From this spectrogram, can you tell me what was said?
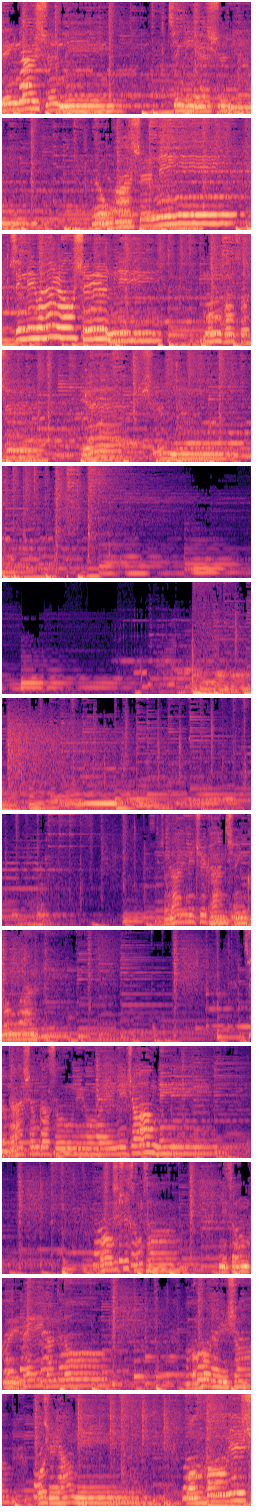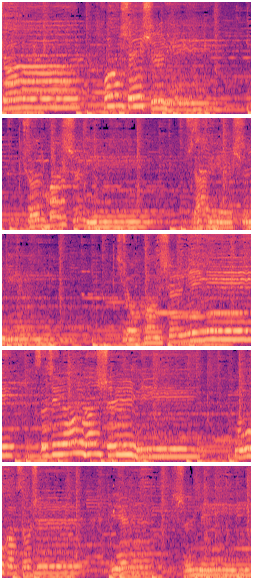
平淡是你，清贫也是你，荣华是你，心底温柔是你，目光所至。想带你去看晴空万里，想大声告诉你我为你着迷。往事匆匆，你总会被感动。往后的余生，我只要你。往后余生。风雪是你，春花是你，夏雨也是你，秋黄是你，四季冷暖是你，目光所至也是你。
